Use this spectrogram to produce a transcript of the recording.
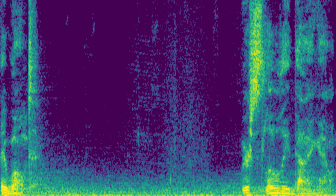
They won't. We're slowly dying out.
